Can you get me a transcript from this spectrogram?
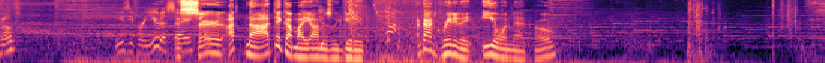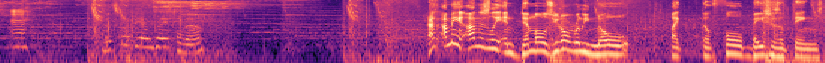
enough. Easy for you to say. Yes, sir. I, nah, I think I might honestly get it. I got graded an E on that, bro. Eh. Let's not be ungrateful now. That's, I mean, honestly, in demos, you don't really know like the full basis of things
